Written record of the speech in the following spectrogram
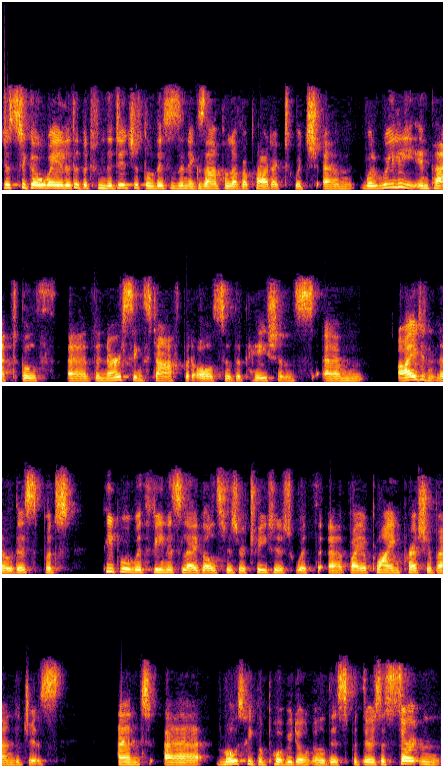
just to go away a little bit from the digital, this is an example of a product which um, will really impact both uh, the nursing staff, but also the patients. Um, I didn't know this, but people with venous leg ulcers are treated with uh, by applying pressure bandages. And uh, most people probably don't know this, but there's a certain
